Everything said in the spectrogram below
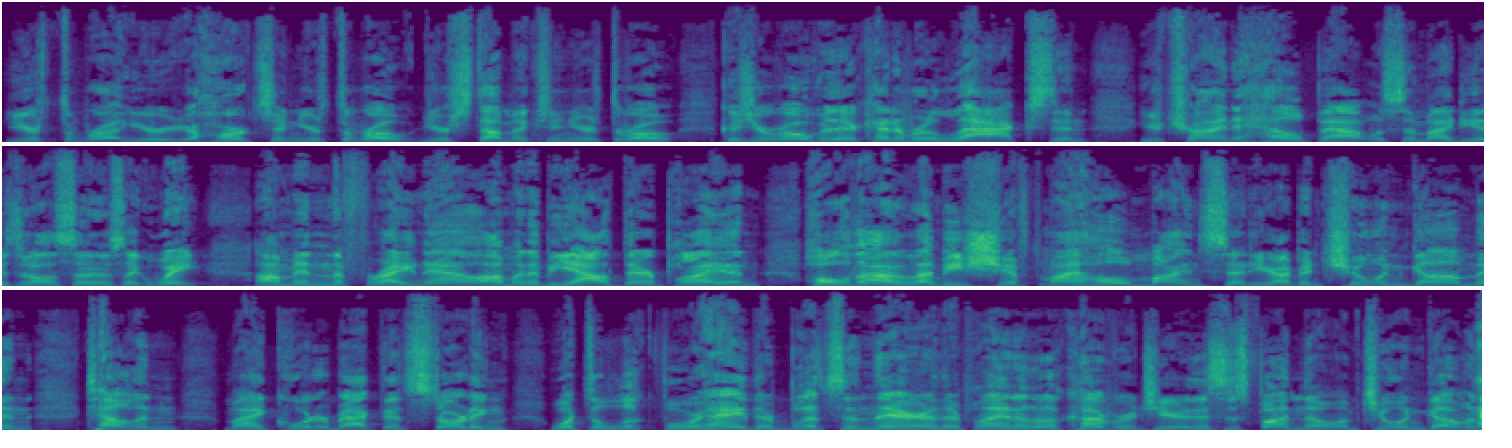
your throat, your, your heart's in your throat, your stomach's in your throat, because you're over there kind of relaxed and you're trying to help out with some ideas, and all of a sudden it's like, wait, I'm in the fray now. I'm going to be out there playing. Hold on, let me shift my whole mindset here. I've been chewing gum and telling my quarterback that's starting what to look for. Hey, they're blitzing there and they're playing a little coverage here. This is fun though. I'm chewing gum and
